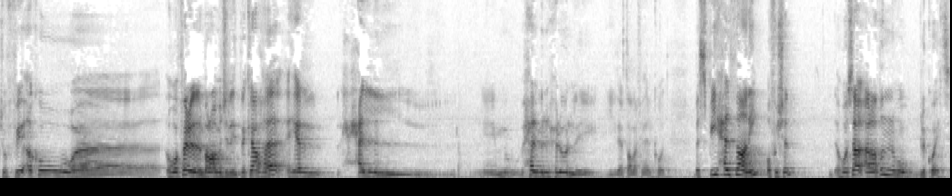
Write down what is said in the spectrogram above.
شوف في أكو آه هو فعلا البرامج اللي ذكرها هي الحل ال- يعني حل من الحلول اللي يقدر يطلع فيها الكود بس في حل ثاني official هو سا... أنا أظن إنه هو بالكويت.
